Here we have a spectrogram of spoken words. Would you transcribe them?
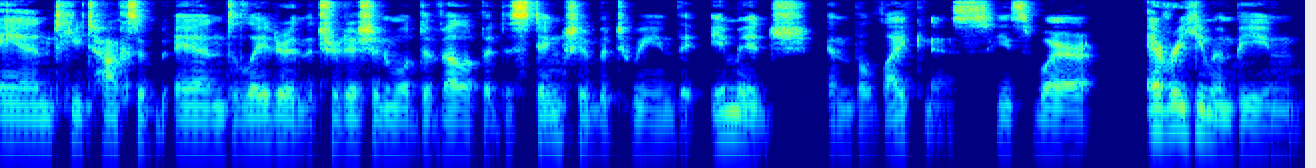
And he talks ab- and later in the tradition will develop a distinction between the image and the likeness. He's where every human being,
